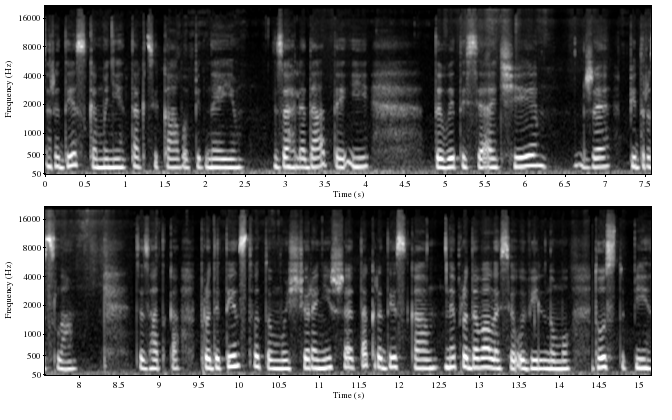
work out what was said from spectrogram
редиска, мені так цікаво під неї заглядати і дивитися, чи вже підросла. Це згадка про дитинство, тому що раніше так редиска не продавалася у вільному доступі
